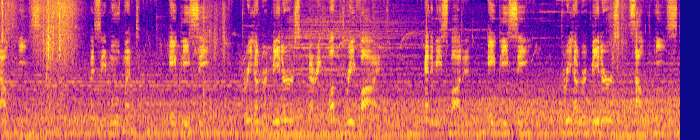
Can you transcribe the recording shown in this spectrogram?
300 meters southeast. I see movement. APC. 300 meters, bearing 135. Enemy spotted. APC. 300 meters southeast.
